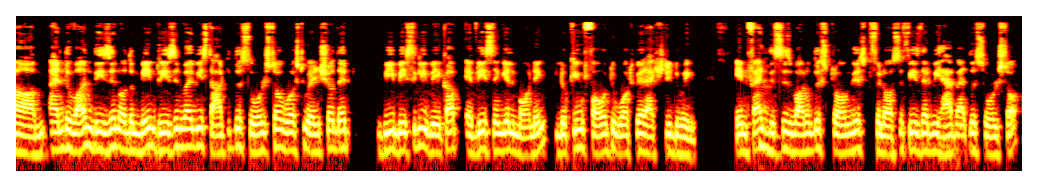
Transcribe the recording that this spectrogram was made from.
Um, and the one reason or the main reason why we started the Souled Store was to ensure that we basically wake up every single morning looking forward to what we're actually doing. In fact, mm. this is one of the strongest philosophies that we have at the Souled Store.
